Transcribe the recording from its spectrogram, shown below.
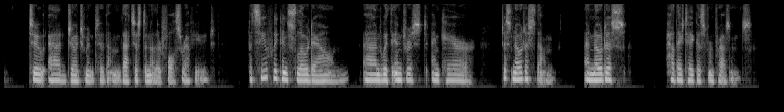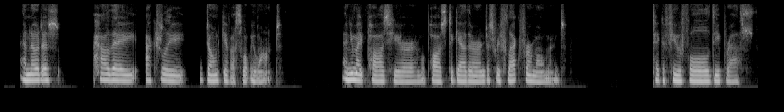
to add judgment to them, that's just another false refuge. But see if we can slow down and with interest and care, just notice them and notice how they take us from presence and notice how they actually don't give us what we want. And you might pause here and we'll pause together and just reflect for a moment Take a few full deep breaths.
